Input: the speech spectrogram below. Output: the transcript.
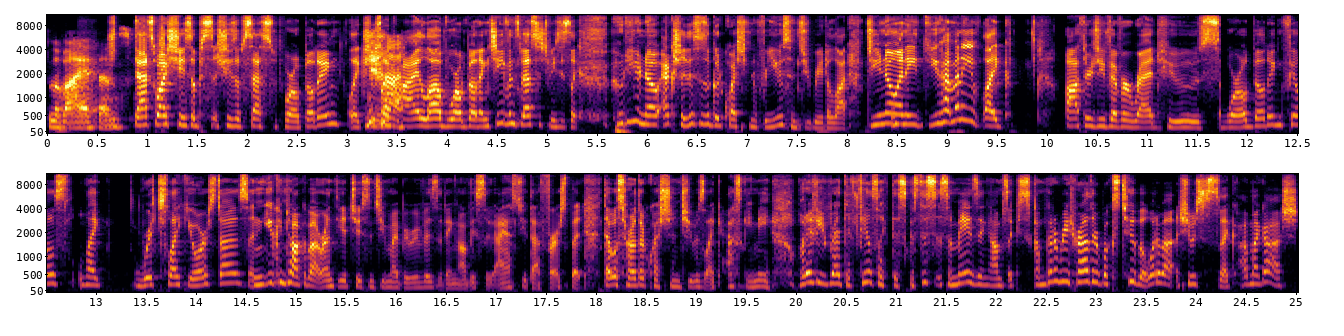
leviathans. That's why she's obs- she's obsessed with world building. Like she's yeah. like, I love world building. She even messaged me. She's like, Who do you know? Actually, this is a good question for you since you read a lot. Do you know any? Do you have any like authors you've ever read whose world building feels like rich like yours does? And you can talk about Renthia too, since you might be revisiting. Obviously, I asked you that first, but that was her other question. She was like asking me, "What have you read that feels like this? Because this is amazing." I was like, "I'm gonna read her other books too, but what about?" She was just like, "Oh my gosh,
